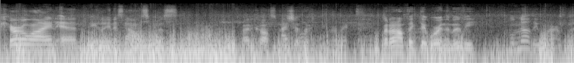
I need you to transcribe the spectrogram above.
Caroline and Elena's house was right across from each other. But I don't think they were in the movie. Well, no, they weren't, but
